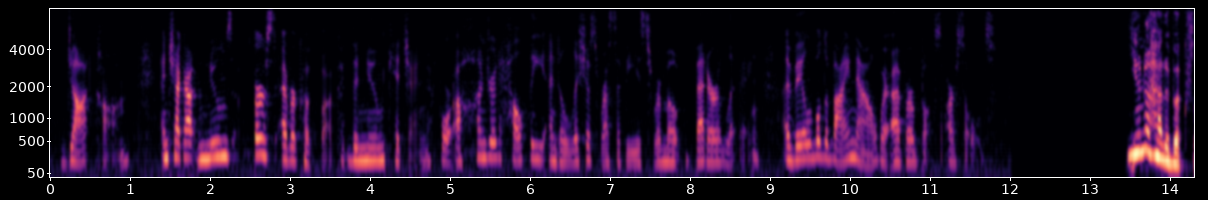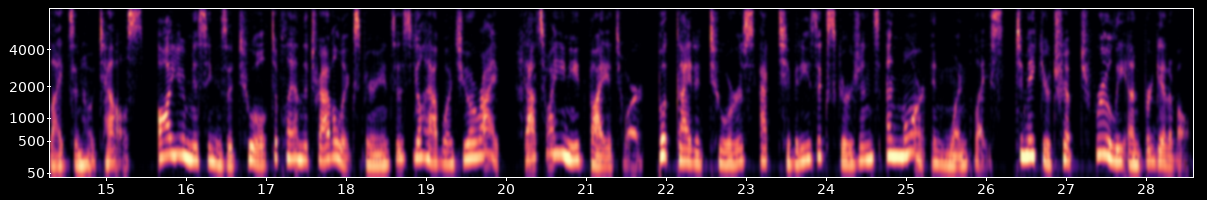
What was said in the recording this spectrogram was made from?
noom.com and check out Noom's first ever cookbook, The Noom Kitchen, for 100 healthy and delicious recipes to promote better living. Available to buy now wherever books are sold. You know how to book flights and hotels. All you're missing is a tool to plan the travel experiences you'll have once you arrive. That's why you need Viator. Book guided tours, activities, excursions, and more in one place to make your trip truly unforgettable.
